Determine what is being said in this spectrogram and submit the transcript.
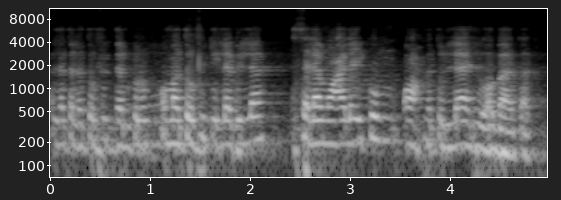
আল্লাহ তালা তৌফিক দান করুক। ওমা তৌফিক ইল্লা বিল্লাহ। আসসালামু আলাইকুম ওয়া বারাকাতুহু।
